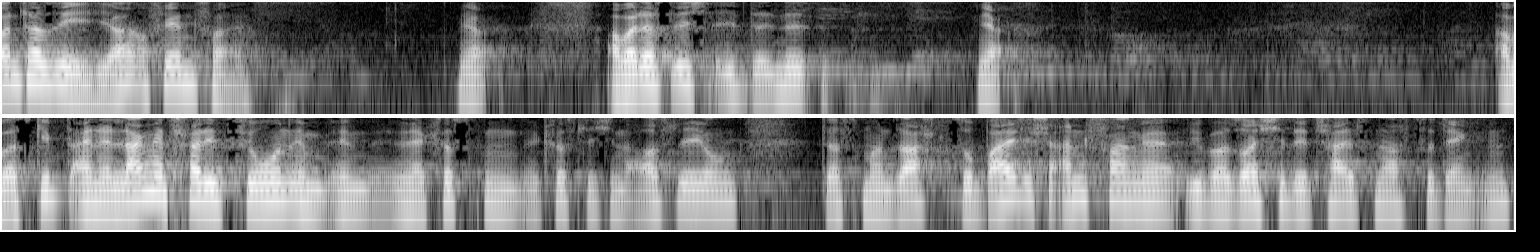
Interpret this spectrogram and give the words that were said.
Fantasie, ja, auf jeden Fall. Ja. Aber das ist, ja. Aber es gibt eine lange Tradition in, in der Christen, christlichen Auslegung, dass man sagt, sobald ich anfange, über solche Details nachzudenken,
